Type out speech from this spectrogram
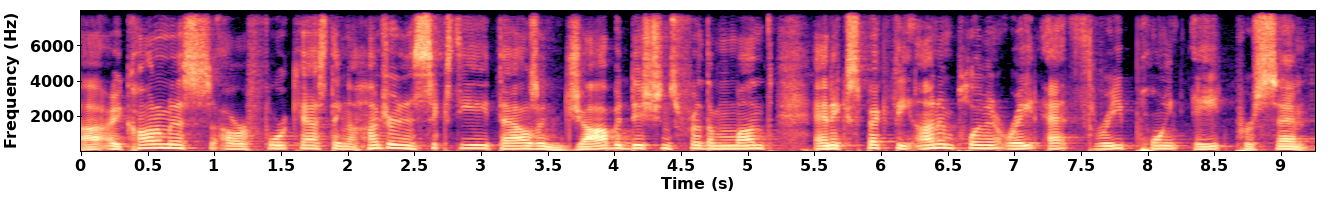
Uh, economists are forecasting 168,000 job additions for the month and expect the unemployment rate at 3.8%.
